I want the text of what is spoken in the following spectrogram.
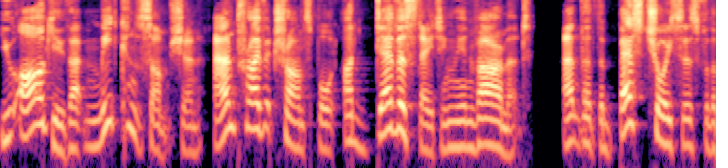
you argue that meat consumption and private transport are devastating the environment, and that the best choices for the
